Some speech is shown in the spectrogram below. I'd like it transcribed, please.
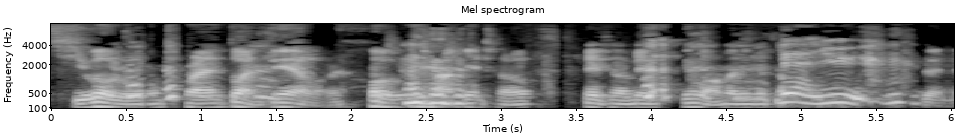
其乐融融，突然断电了，然后立马变成变成变成冰王的那个炼狱，对，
